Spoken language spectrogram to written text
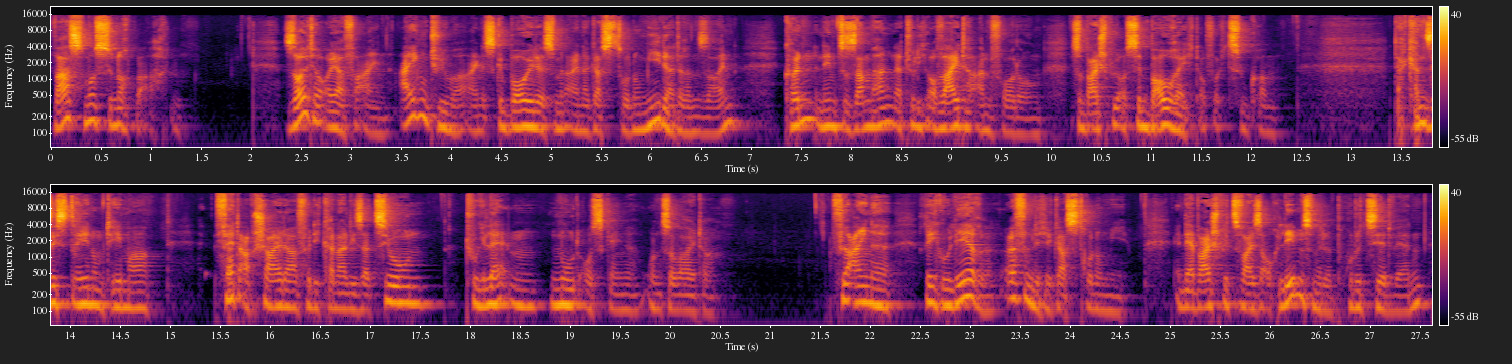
Was musst du noch beachten? Sollte euer Verein Eigentümer eines Gebäudes mit einer Gastronomie da drin sein, können in dem Zusammenhang natürlich auch weitere Anforderungen, zum Beispiel aus dem Baurecht, auf euch zukommen. Da kann sich's drehen um Thema Fettabscheider für die Kanalisation, Toiletten, Notausgänge und so weiter. Für eine reguläre öffentliche Gastronomie, in der beispielsweise auch Lebensmittel produziert werden,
